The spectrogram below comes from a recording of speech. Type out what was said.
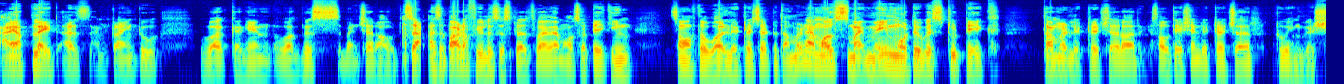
i applied as i'm trying to work again work this venture out. So as a part of ulysses press while i'm also taking some of the world literature to tamil i'm also my main motive is to take tamil literature or south asian literature to english.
